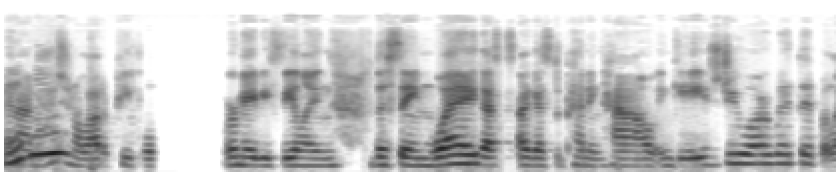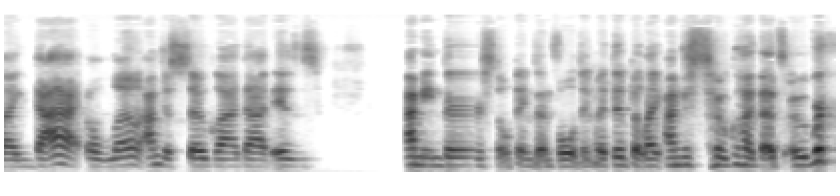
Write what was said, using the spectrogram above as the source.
And mm-hmm. I imagine a lot of people or maybe feeling the same way. I guess, I guess depending how engaged you are with it, but like that alone, I'm just so glad that is. I mean, there's still things unfolding with it, but like I'm just so glad that's over.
